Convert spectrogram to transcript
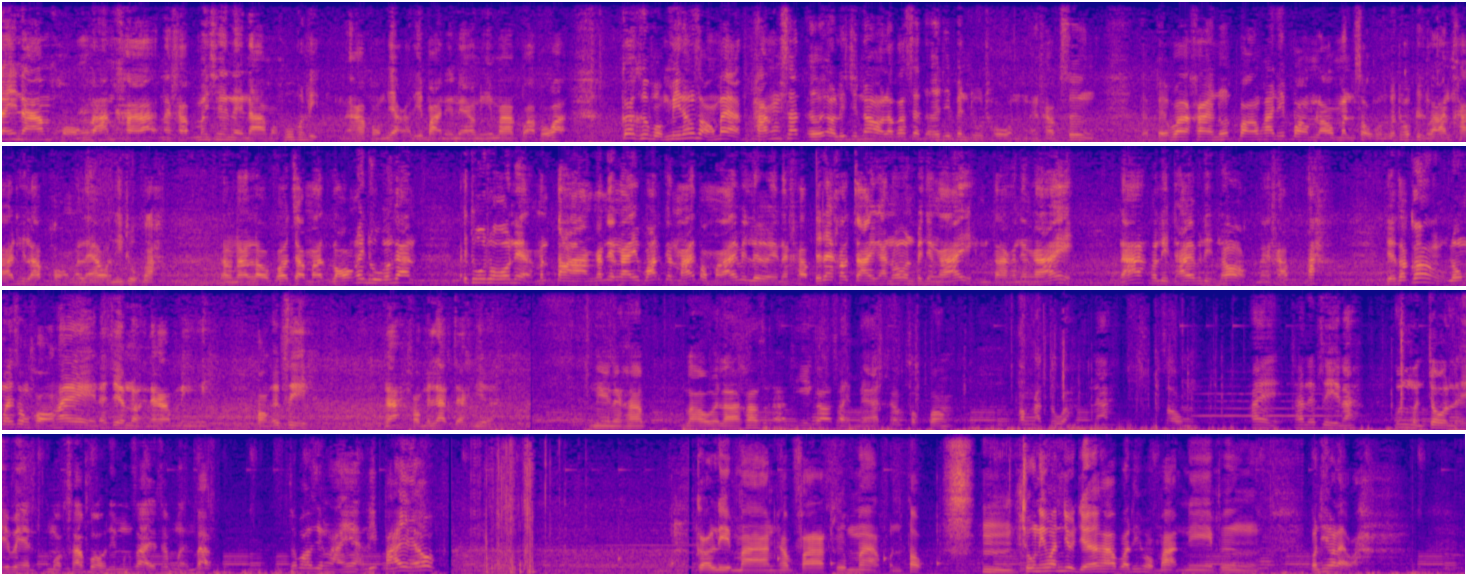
ในนามของร้านค้านะครับ ไม่ใช่ในนามของผู้ผลิตนะครับ ผมอยากอธิบายในแนวนี้มากกว่า เพราะว่าก็คือผมมีทั้งสองแบบทั้งเซตเอิร์ธออริจินอลแล้วก็เซตเอิร์ธที่เป็นทูโทนนะครับ ซึ่งจะไปว่าค่ายนู้นปลอมค่ายนี้ปลอมเรามันส่งผลกระทบถึงร้านค้าที่รับของมาแล้ว อันนี้ถูกปะดังนั้นเราก็จะมาลองให้ดูเหมือนกันไอ้ทูโทนเนี่ยมันต่างกันยังไงวัดกันไม้ต่อไม้ไปเลยนะครับ จะได้เข้าใจกันว่ามันเป็นยังไงมันต่างกันยังไงนะผลิตไทยผลิตนอกนะครับอะ ดี๋ยวตากล้องลงไปส่งของให้นะเจมส์หน่อยนะครับ มีของ FC นะของเป็นแรกแจกเดียวนี่นะครับ เราเวลาเข้าสถานที่ก็ใส่แมสครับปกป้องป้องกันตัวนะส่งให้ท่าน FC นะมึงเหมือนโจรเลยไอเวนหมวกซาโบนี่มึงใส่ซะเหมือนแบบเจ้าพ่อเชียงไฮ้อะรีบไปเร็วก็รีบมาครับฟ้าครึ้มมากฝนตก อืมช่วงนี้วันหยุดเยอะครับ วันที่ผมอัดนี่เพิ่งวันที่เท่าไหร่วะ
